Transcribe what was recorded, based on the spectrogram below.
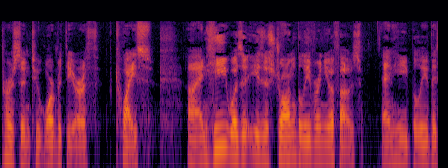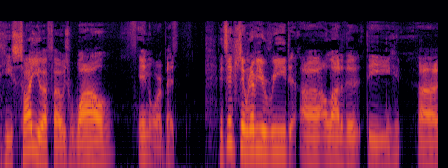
person to orbit the Earth twice, uh, and he was a, is a strong believer in UFOs. And he believed that he saw UFOs while in orbit. It's interesting whenever you read uh, a lot of the the uh,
